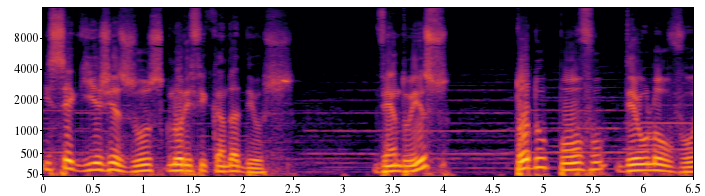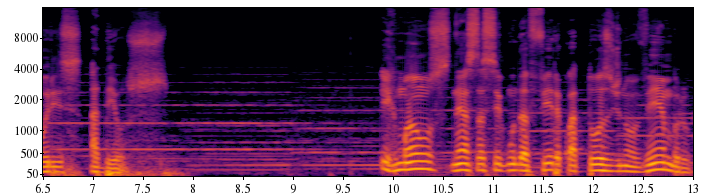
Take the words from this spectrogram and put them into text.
e seguia Jesus, glorificando a Deus. Vendo isso, todo o povo deu louvores a Deus. Irmãos, nesta segunda-feira, 14 de novembro,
